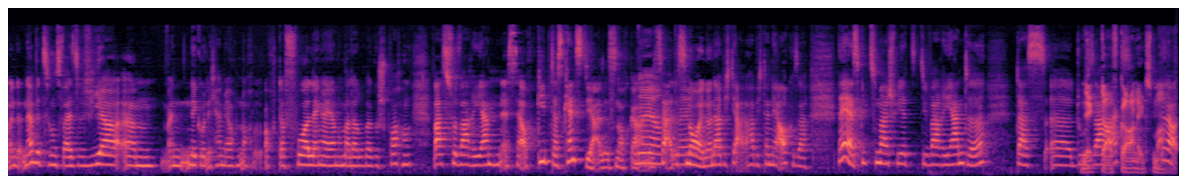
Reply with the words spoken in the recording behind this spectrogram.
ne, beziehungsweise wir, ähm, mein Nick und ich haben ja auch noch auch davor länger ja nochmal darüber gesprochen, was für Varianten es ja auch gibt. Das kennst du ja alles noch gar nicht. Naja, Das ist ja alles naja. neu. Und da habe ich, dir- hab ich dann ja auch gesagt, naja, es gibt zum Beispiel jetzt die Variante, dass äh, du Nick sagst... darf gar nichts machen. Genau,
